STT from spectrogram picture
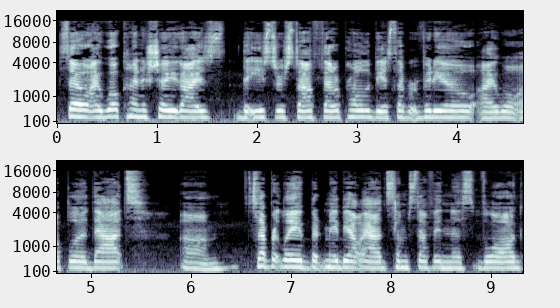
So I will kind of show you guys the Easter stuff. That'll probably be a separate video. I will upload that um, separately, but maybe I'll add some stuff in this vlog.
